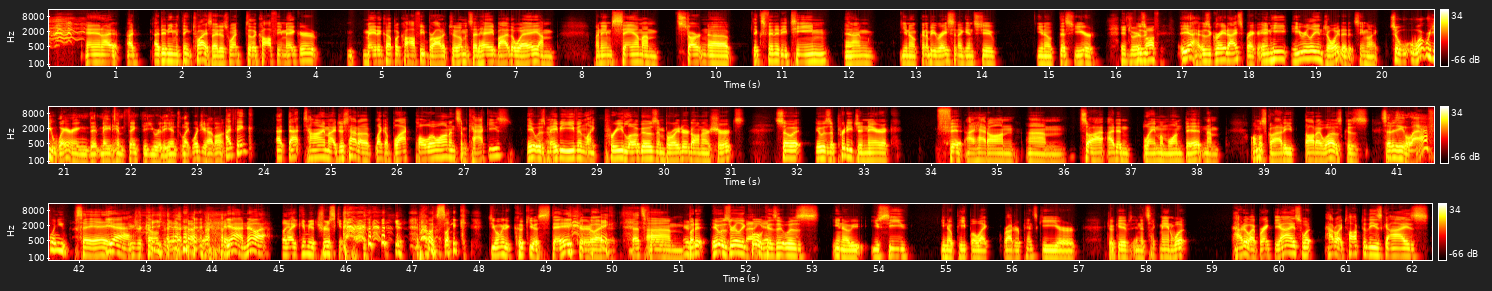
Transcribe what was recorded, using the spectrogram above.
And I I I didn't even think twice. I just went to the coffee maker, made a cup of coffee, brought it to him, and said, "Hey, by the way, I'm my name's Sam. I'm starting a Xfinity team, and I'm you know going to be racing against you, you know, this year." Enjoy It your was a- Yeah, it was a great icebreaker, and he he really enjoyed it. It seemed like. So, what were you wearing that made him think that you were the end? Like, what'd you have on? I think at that time I just had a like a black polo on and some khakis. It was maybe even like pre logos embroidered on our shirts. So it, it was a pretty generic fit I had on. Um, so I, I didn't blame him one bit, and I'm almost glad he thought I was because So does he laugh when you say, "Hey, Yeah. here's your coffee"? Yeah. yeah, no, I, Like, Like- give me a Triscuit. I was like, do you want me to cook you a steak or like, That's fine. um, Here's but it, it was really cool because it was, you know, you, you see, you know, people like Roger Penske or Joe Gibbs, and it's like, man, what, how do I break the ice? What, how do I talk to these guys?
